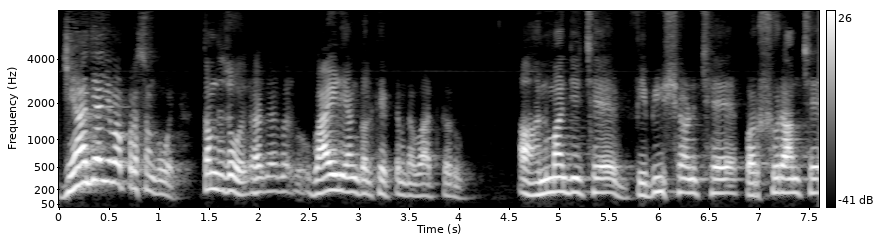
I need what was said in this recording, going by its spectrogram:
જ્યાં જ્યાં એવા પ્રસંગો હોય, તમને જો વાઇડ એંગલથી તમને વાત કરું. આ હનુમાનજી છે, વિભીષણ છે, પરશુરામ છે,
